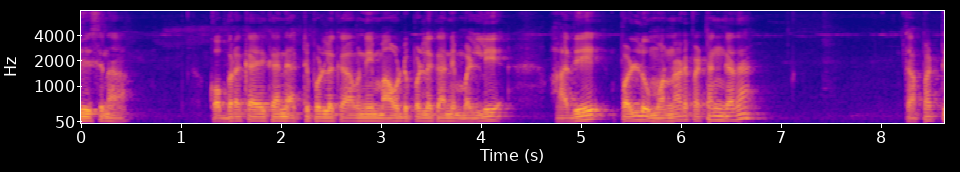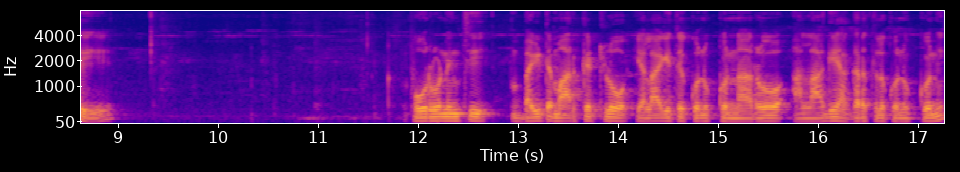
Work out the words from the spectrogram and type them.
చేసిన కొబ్బరికాయ కానీ అరటిపళ్ళు కానీ మామిడి పళ్ళు కానీ మళ్ళీ అదే పళ్ళు మొన్నడ పెట్టం కదా. కాబట్టి పూర్వం నుంచి బయట మార్కెట్లో ఎలాగైతే కొనుక్కున్నారో అలాగే అగ్రతలు కొనుక్కొని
